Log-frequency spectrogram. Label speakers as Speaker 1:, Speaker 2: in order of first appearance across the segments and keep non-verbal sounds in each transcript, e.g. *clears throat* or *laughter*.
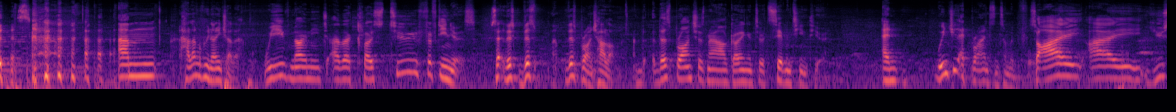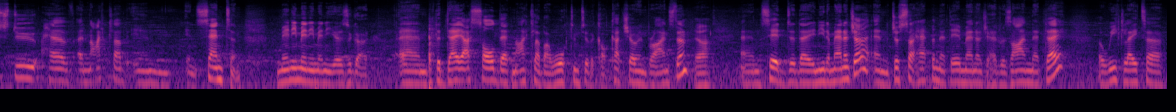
Speaker 1: Let's get into this. um, how long have we known each other?
Speaker 2: We've known each other close to 15 years.
Speaker 1: So this this this branch, how long?
Speaker 2: This branch is now going into its 17th year.
Speaker 1: And weren't you at Bryanston somewhere before?
Speaker 2: So I I used to have a nightclub in in Sandton many many many years ago, and the day I sold that nightclub, I walked into the Col'Cacchio in Bryanston.
Speaker 1: Yeah.
Speaker 2: And said, they need a manager? And it just so happened that their manager had resigned that day. A week later,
